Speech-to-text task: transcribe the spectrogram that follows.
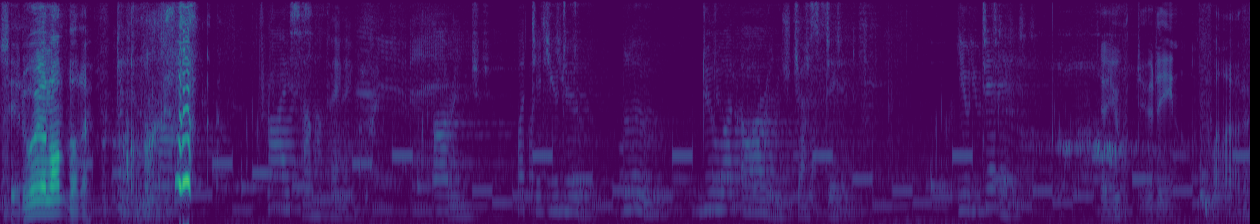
Ser du var jag landade? Try something. Orange, what did you do? Blue, do what orange just did. You did it. Jag gjorde ju det innan. Vad fan är du?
